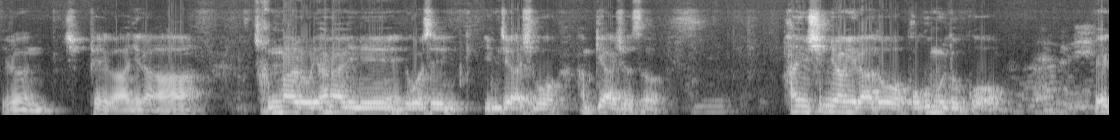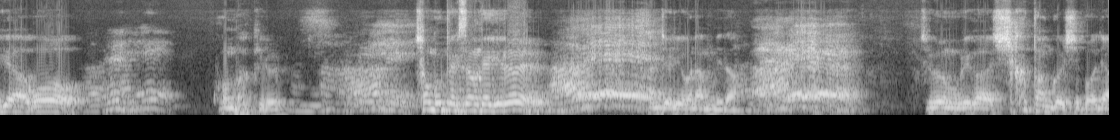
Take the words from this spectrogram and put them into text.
이런 집회가 아니라 정말로 우리 하나님이 이곳에 임재하시고 함께 하셔서 한 심령이라도 복음을 듣고 회개하고 구원받기를 천국 백성 되기를 간절히 원합니다. 지금 우리가 시급한 것이 뭐냐?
